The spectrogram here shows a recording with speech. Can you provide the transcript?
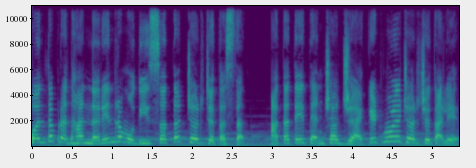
पंतप्रधान नरेंद्र मोदी सतत चर्चेत असतात. आता ते त्यांच्या जॅकेटमुळे चर्चेत आले आहेत.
